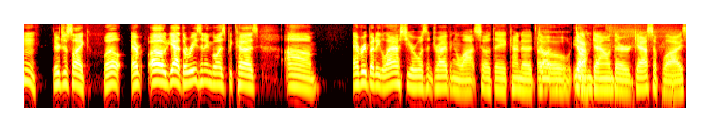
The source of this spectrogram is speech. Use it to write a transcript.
Hmm. They're just like, well, ev- oh yeah, the reasoning was because um, everybody last year wasn't driving a lot, so they kind of dumb, Oh, yeah. dumbed down their gas supplies.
